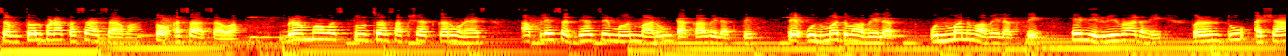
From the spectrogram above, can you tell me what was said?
समतोलपणा कसा असावा? तो असा असावा. ब्रह्मवस्तूचा साक्षात्कार होण्यास आपले सध्याचे मन मारून टाकावे लागते. ते उन्मत व्हावे लाग उन्मन व्हावे लागते. हे निर्विवाद आहे. परंतु अशा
